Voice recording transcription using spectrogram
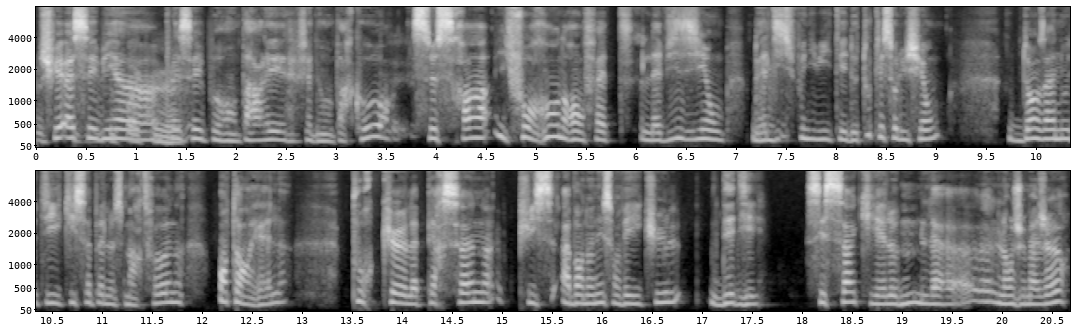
Je suis assez bien placé pour en parler du fait de mon parcours. Ce sera, il faut rendre en fait la vision de la disponibilité de toutes les solutions dans un outil qui s'appelle le smartphone en temps réel pour que la personne puisse abandonner son véhicule dédié. C'est ça qui est l'enjeu majeur.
